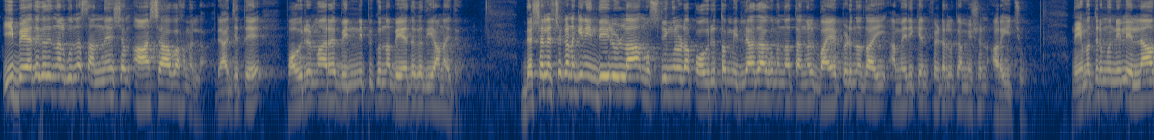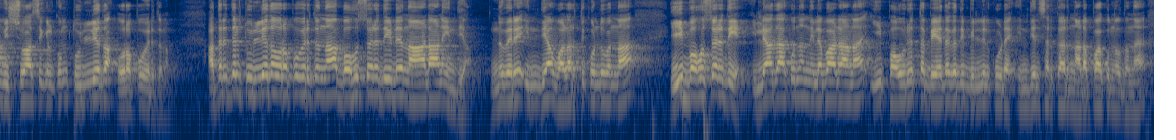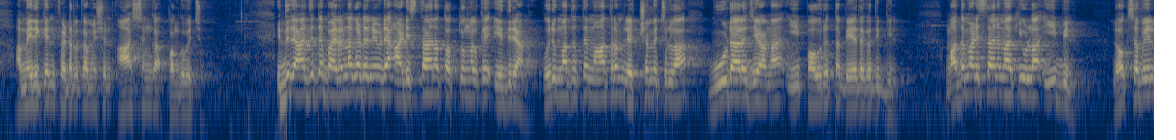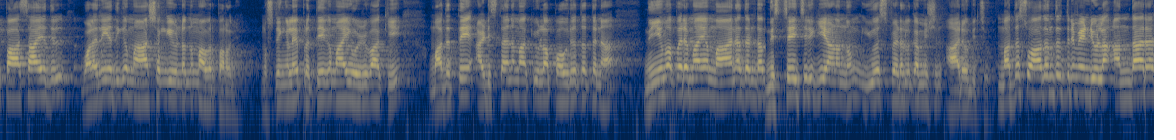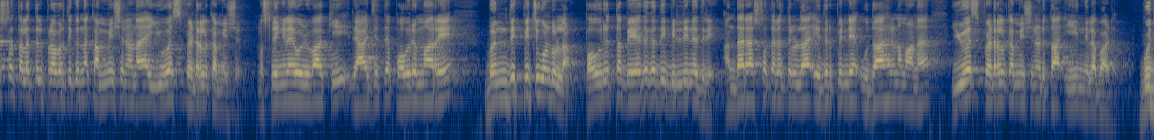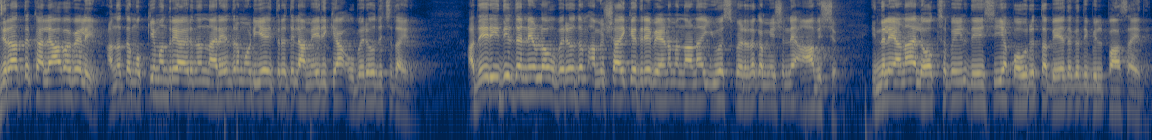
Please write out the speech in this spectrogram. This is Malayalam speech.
ഈ ഭേദഗതി നൽകുന്ന സന്ദേശം ആശാവഹമല്ല. രാജ്യത്തെ പൗരന്മാരെ ഭിന്നിപ്പിക്കുന്ന ഭേദഗതിയാണ് ഇത് ദശലക്ഷക്കണക്കിന് ഇന്ത്യയിലുള്ള മുസ്ലിങ്ങളുടെ പൗരത്വം ഇല്ലാതാകുമെന്ന് തങ്ങൾ ഭയപ്പെടുന്നതായി അമേരിക്കൻ ഫെഡറൽ കമ്മീഷൻ അറിയിച്ചു. നിയമത്തിന് മുന്നിൽ എല്ലാ വിശ്വാസികൾക്കും തുല്യത ഉറപ്പുവരുത്തണം. അത്തരത്തിൽ തുല്യത ഉറപ്പുവരുത്തുന്ന ബഹുസ്വരതയുടെ നാടാണ് ഇന്ത്യ. ഇന്നുവരെ ഇന്ത്യ വളർത്തിക്കൊണ്ടുവന്ന ഈ ബഹുസ്വരതയെ ഇല്ലാതാക്കുന്ന നിലപാടാണ് ഈ പൗരത്വ ഭേദഗതി ബില്ലിൽ കൂടെ ഇന്ത്യൻ സർക്കാർ നടപ്പാക്കുന്നതെന്ന് അമേരിക്കൻ ഫെഡറൽ കമ്മീഷൻ ആശങ്ക പങ്കുവച്ചു. ഇത് രാജ്യത്തെ ഭരണഘടനയുടെ അടിസ്ഥാന തത്വങ്ങൾക്ക് എതിരാണ്. ഒരു മതത്തെ മാത്രം ലക്ഷ്യം വെച്ചുള്ള ഗൂഢാലോചനയാണ് ഈ പൗരത്വ ഭേദഗതി ബിൽ. മതം അടിസ്ഥാനമാക്കിയുള്ള ഈ ബിൽ ലോക്സഭയിൽ പാസ്സായതിൽ വളരെയധികം ആശങ്കയുണ്ടെന്നും അവർ പറഞ്ഞു. മുസ്ലിങ്ങളെ പ്രത്യേകമായി ഒഴിവാക്കി മതത്തെ അടിസ്ഥാനമാക്കിയുള്ള പൗരത്വത്തിന് നിയമപരമായ മാനദണ്ഡം നിശ്ചയിച്ചിരിക്കുകയാണെന്നും യു എസ് ഫെഡറൽ കമ്മീഷൻ ആരോപിച്ചു. മതസ്വാതന്ത്ര്യത്തിന് വേണ്ടിയുള്ള അന്താരാഷ്ട്ര തലത്തിൽ പ്രവർത്തിക്കുന്ന കമ്മീഷനാണ് യു എസ് ഫെഡറൽ കമ്മീഷൻ. മുസ്ലിങ്ങളെ ഒഴിവാക്കി രാജ്യത്തെ പൗരന്മാരെ ബന്ധിപ്പിച്ചുകൊണ്ടുള്ള പൗരത്വ ഭേദഗതി ബില്ലിനെതിരെ അന്താരാഷ്ട്ര തലത്തിലുള്ള എതിർപ്പിന്റെ ഉദാഹരണമാണ് യു എസ് ഫെഡറൽ കമ്മീഷൻ എടുത്ത ഈ നിലപാട്. ഗുജറാത്ത് കലാപവേളയിൽ അന്നത്തെ മുഖ്യമന്ത്രിയായിരുന്ന നരേന്ദ്രമോദിയെ ഇത്തരത്തിൽ അമേരിക്ക ഉപരോധിച്ചതായിരുന്നു. അതേ രീതിയിൽ തന്നെയുള്ള ഉപരോധം അമിത്ഷായ്ക്കെതിരെ വേണമെന്നാണ് യു എസ് ഫെഡറൽ കമ്മീഷന്റെ ആവശ്യം. ഇന്നലെയാണ് ലോക്സഭയിൽ ദേശീയ പൗരത്വ ഭേദഗതി ബിൽ പാസ്സായത്.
